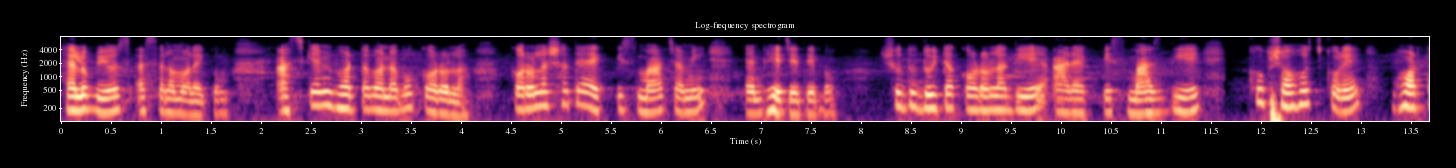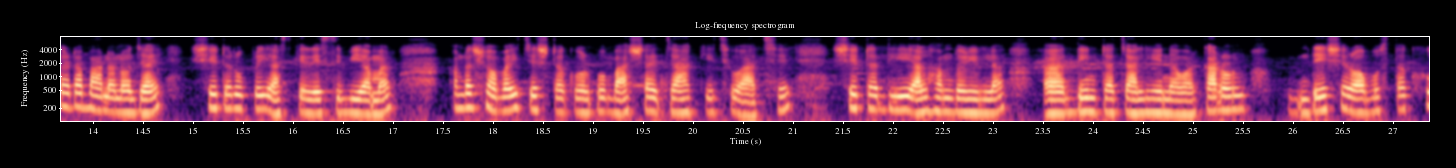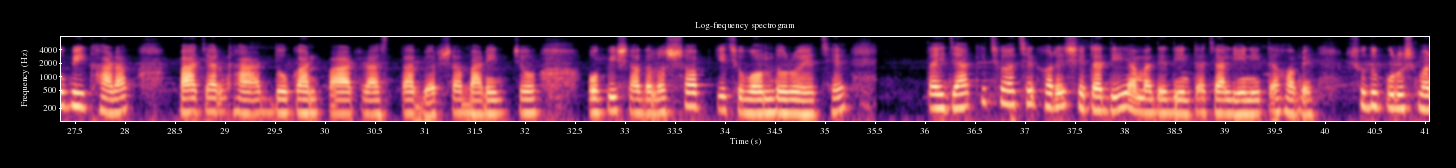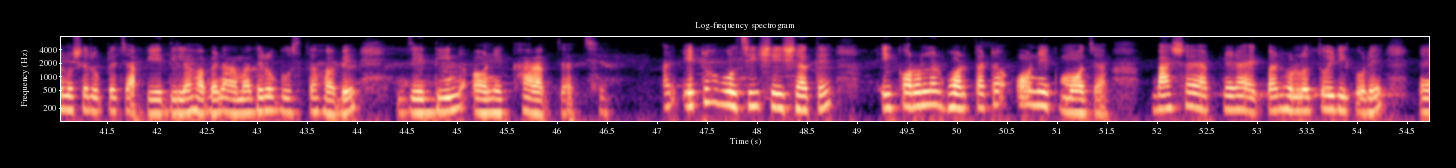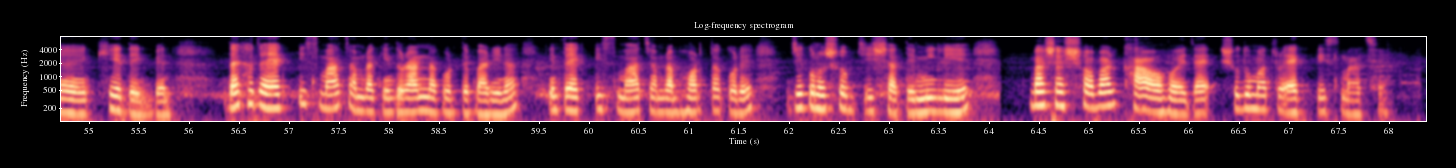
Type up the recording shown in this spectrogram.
Hello বিয়স আসসালামু আলাইকুম। আজকে আমি ভর্তা বানাবো করলা। করলার সাথে এক পিস মাছ আমি ভেজে দেব। শুধু দুইটা করলা দিয়ে আর এক পিস মাছ দিয়ে খুব সহজ করে ভর্তাটা বানানো যায়। সেটার উপরেই আজকের রেসিপি আমার। আমরা সবাই চেষ্টা করব বাসায় যা কিছু আছে সেটা দিয়ে আলহামদুলিল্লাহ দিনটা চালিয়ে নেওয়ার। কারণ দেশের অবস্থা খুবই খারাপ। বাজার ঘাট, দোকানপাট, রাস্তা, ব্যবসা, বাণিজ্য, অফিস, আদালত সব কিছু বন্ধ রয়েছে। তাই যা কিছু আছে ঘরে সেটা দিয়ে আমাদের দিনটা চালিয়ে নিতে হবে। শুধু পুরুষ মানুষের উপরে চাপিয়ে দিলে হবে না, আমাদেরও বুঝতে হবে যে দিন অনেক খারাপ যাচ্ছে। আর এটাও বলছি সেই সাথে, এই করলার ভর্তাটা অনেক মজা। বাসায় আপনারা একবার হলো তৈরি করে খেয়ে দেখবেন। দেখা যায় এক পিস মাছ আমরা কিন্তু রান্না করতে পারি না, কিন্তু এক পিস মাছ আমরা ভর্তা করে যে কোনো সবজির সাথে মিলিয়ে বাসার সবার খাওয়া হয়ে যায়, শুধুমাত্র এক পিস মাছে।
